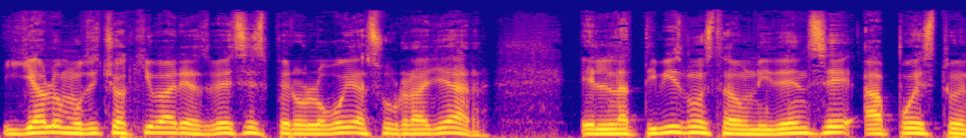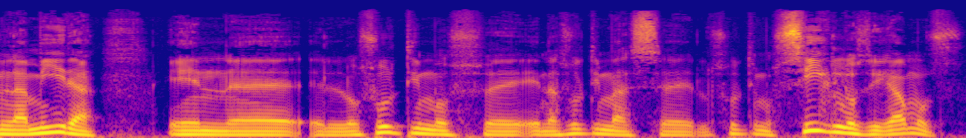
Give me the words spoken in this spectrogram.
Y ya lo hemos dicho aquí varias veces, pero lo voy a subrayar el nativismo estadounidense ha puesto en la mira en, eh, los últimos eh, en las últimas eh, los últimos siglos digamos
